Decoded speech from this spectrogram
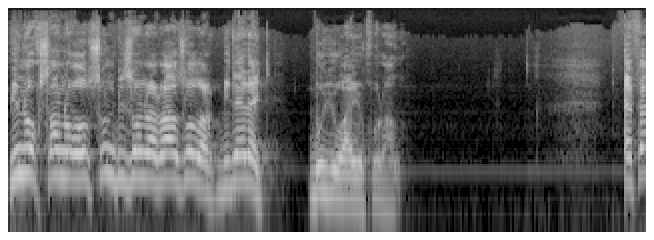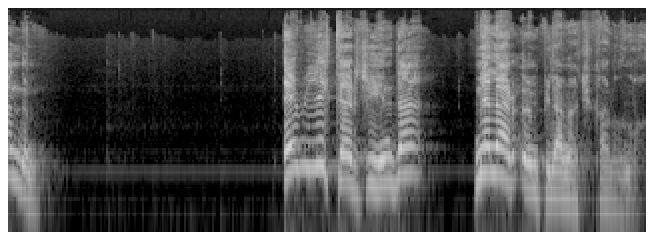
bir noksanı olsun biz ona razı olarak bilerek bu yuvayı kuralım. Efendim, evlilik tercihinde neler ön plana çıkarılmalı?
